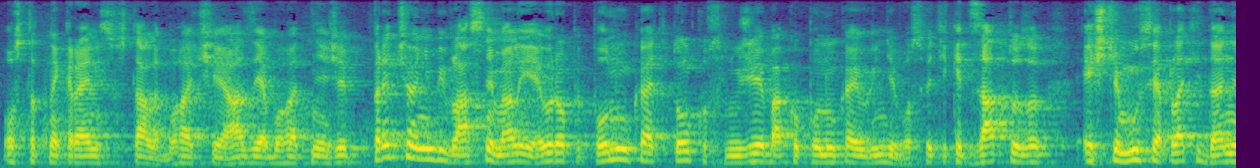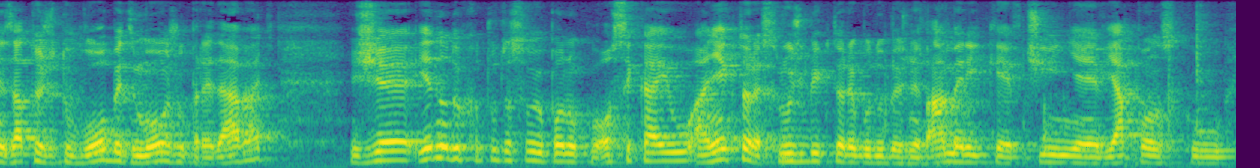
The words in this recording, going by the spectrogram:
Ostatné krajiny sú stále bohatšie, Ázia bohatne, že prečo oni by vlastne mali Európe ponúkať toľko služieb, ako ponúkajú inde vo svete, keď za to ešte musia platiť dane za to, že tu vôbec môžu predávať, že jednoducho túto svoju ponuku osekajú a niektoré služby, ktoré budú bežné v Amerike, v Číne, v Japonsku,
